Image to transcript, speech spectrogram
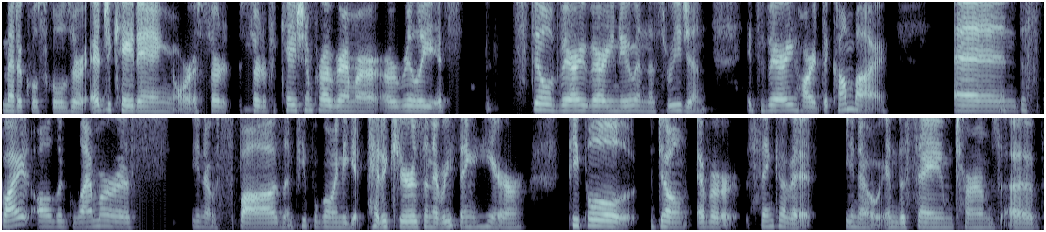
medical schools are educating or a cert- certification program or, or really it's still very, very new in this region. It's very hard to come by. And despite all the glamorous, you know, spas and people going to get pedicures and everything here, people don't ever think of it, you know, in the same terms of,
